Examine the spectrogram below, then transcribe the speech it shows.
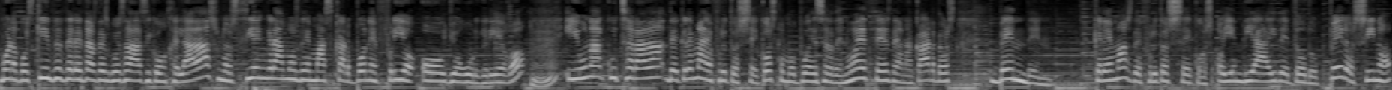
Bueno, pues 15 cerezas deshuesadas y congeladas, unos 100 gramos de mascarpone frío o yogur griego y una cucharada de crema de frutos secos, como puede ser de nueces, de anacardos. Venden cremas de frutos secos. Hoy en día hay de todo, pero si no,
